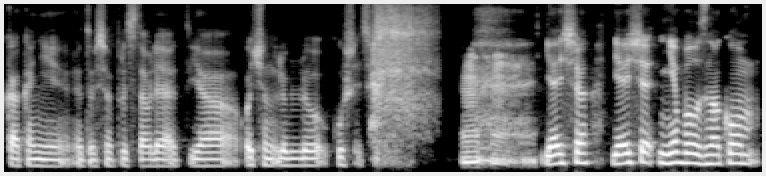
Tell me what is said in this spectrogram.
как они это все представляют. Я очень люблю кушать. Я еще, я еще не был знаком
